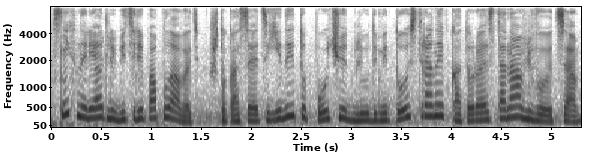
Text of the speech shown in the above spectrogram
С них ныряют любители поплавать. Что касается еды, то почуют блюдами той страны, в которой останавливаются.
